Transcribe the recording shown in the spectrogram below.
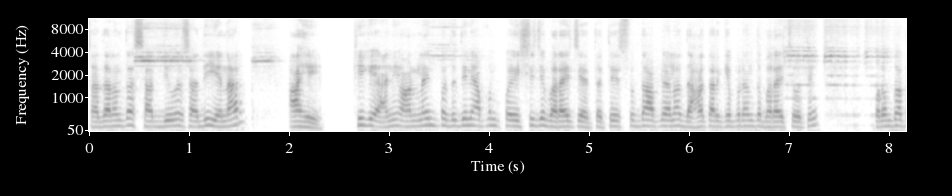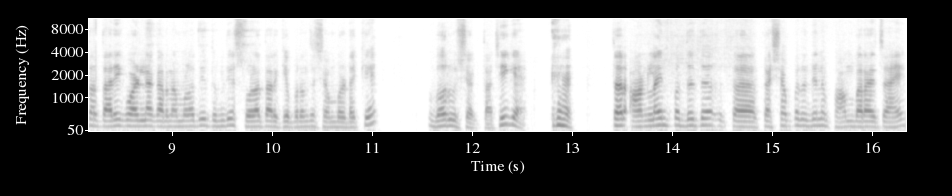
साधारणतः सात दिवस आधी येणार आहे. ठीक आहे. आणि ऑनलाईन पद्धतीने आपण पैसे जे भरायचे आहेत तर ते सुद्धा आपल्याला दहा तारखेपर्यंत भरायचे होते. परंतु आता तारीख वाढल्या कारणामुळे ते तुम्ही सोळा तारखेपर्यंत शंभर टक्के भरू शकता. ठीक आहे. तर ऑनलाईन पद्धत कशा पद्धतीने फॉर्म भरायचा आहे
